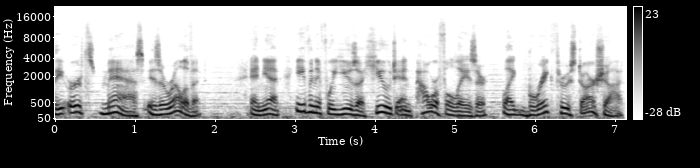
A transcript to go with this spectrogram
the Earth's mass is irrelevant. And yet, even if we use a huge and powerful laser, like Breakthrough Starshot,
